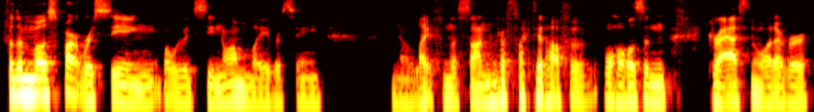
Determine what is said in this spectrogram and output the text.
for the most part we're seeing what we would see normally. We're seeing you know light from the sun reflected off of walls and grass and whatever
